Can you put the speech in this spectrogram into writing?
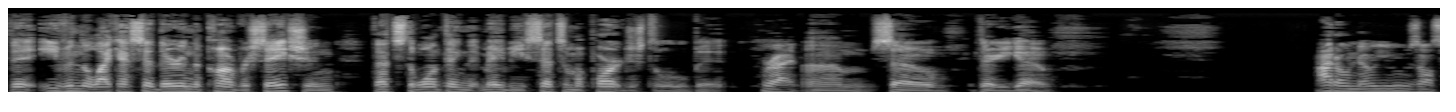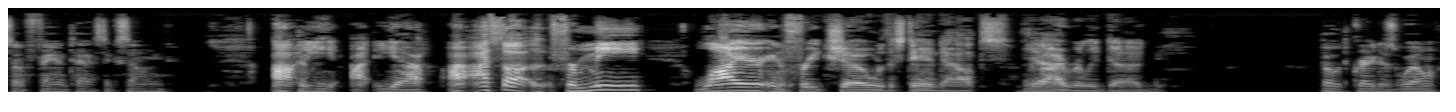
that even though, like I said, they're in the conversation, that's the one thing that maybe sets them apart just a little bit. right. Um, so there you go. I don't know you was also a fantastic song. I, I yeah, I, I thought for me, Liar and Freak Show were the standouts that Yeah. I really dug. Both great as well.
